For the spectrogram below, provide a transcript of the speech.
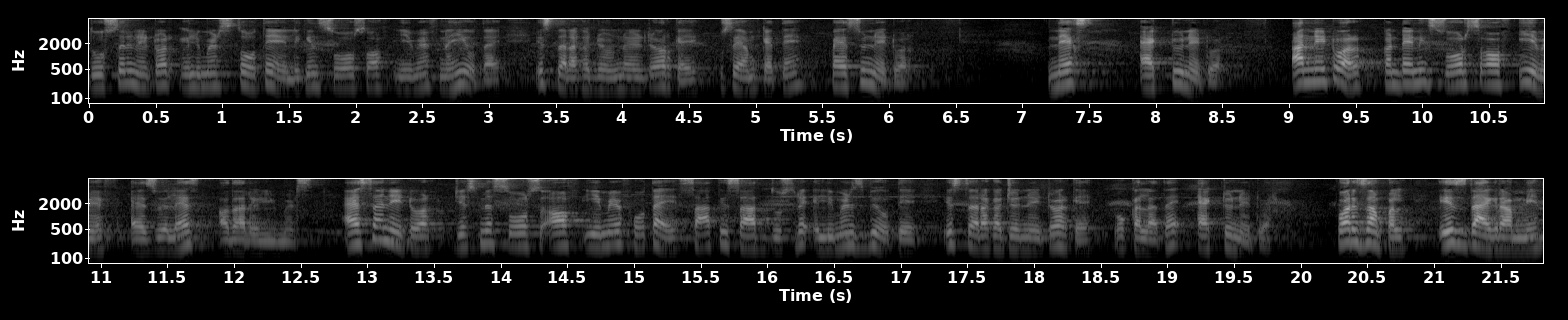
दूसरे नेटवर्क एलिमेंट्स तो होते हैं, लेकिन सोर्स ऑफ़ ईएमएफ नहीं होता है। इस तरह का जो नेटवर्क है, उसे हम कहते हैं passive network next active network a network containing source of EMF as well as other elements ऐसा नेटवर्क जिसमें सोर्स ऑफ़ ईएमएफ होता है, साथ ही साथ दूसरे एलिमेंट्स भी होते हैं। इस तरह का जो नेटवर्क है, वो कहलाता है एक्टिव नेटवर्क फॉर एग्ज़ाम्पल इस डायग्राम में,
